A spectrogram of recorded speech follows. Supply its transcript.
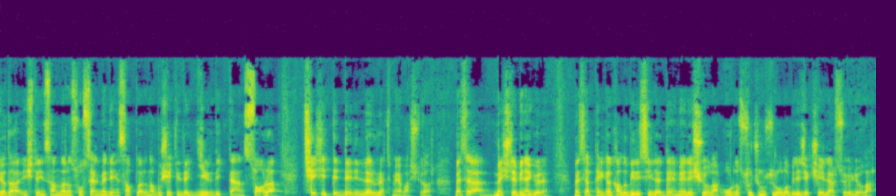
ya da işte insanların sosyal medya hesaplarına bu şekilde girdikten sonra çeşitli deliller üretmeye başlıyorlar. Mesela meşrebine göre mesela PKK'lı birisiyle DM'leşiyorlar. Orada suç unsuru olabilecek şeyler söylüyorlar.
